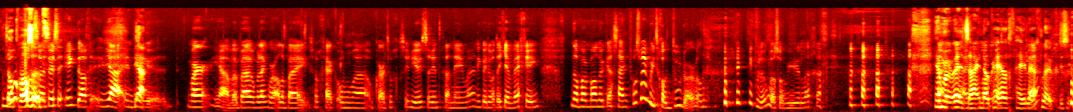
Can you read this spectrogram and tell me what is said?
Dat Toch? was het. Dus ik dacht, ja, in die, Ja. maar ja, we waren blijkbaar allebei zo gek om eh, elkaar toch serieus erin te gaan nemen. En ik weet nog wel dat jij wegging. Dat mijn man ook echt zei, volgens mij moet je het gewoon doen hoor. Want ik moet ook wel zo om jullie lachen. Ja, maar we zijn ook heel, heel erg leuk. Dus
